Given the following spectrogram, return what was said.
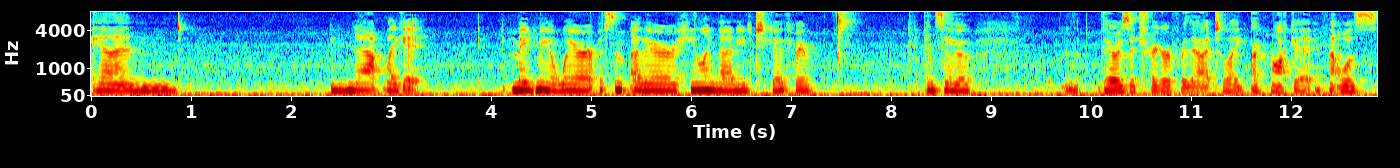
and now, like, it made me aware of some other healing that I needed to go through. And so there was a trigger for that to like unlock it, and that was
